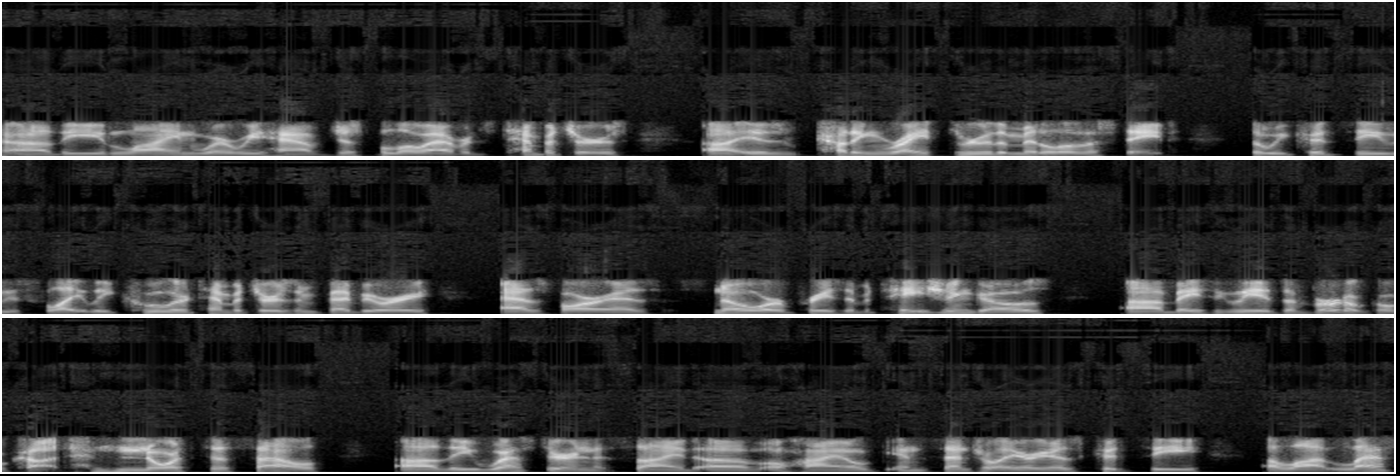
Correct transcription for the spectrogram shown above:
Uh, the line where we have just below average temperatures uh, is cutting right through the middle of the state. So we could see slightly cooler temperatures in February as far as snow or precipitation goes. Uh, basically, it's a vertical cut north to south. Uh, the western side of Ohio and central areas could see a lot less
